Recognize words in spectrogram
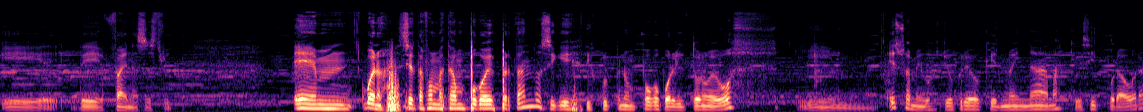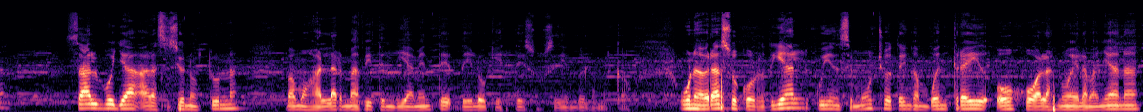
eh, de Finance Street. Em, bueno, de cierta forma está un poco despertando, así que disculpen un poco por el tono de voz. Y eso amigos, yo creo que no hay nada más que decir por ahora salvo ya a la sesión nocturna, vamos a hablar más detendidamente de lo que esté sucediendo en los mercados. Un abrazo cordial, cuídense mucho, tengan buen trade, ojo a las 9 de la mañana,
